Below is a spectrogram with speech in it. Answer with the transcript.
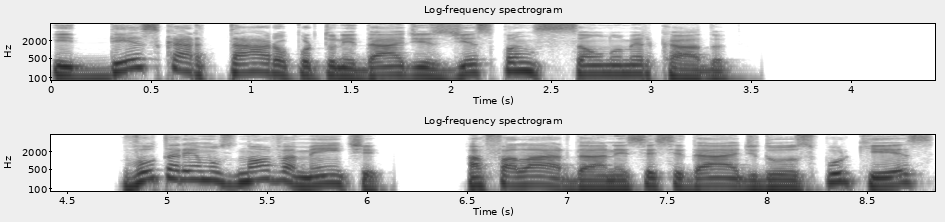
e descartar oportunidades de expansão no mercado. Voltaremos novamente a falar da necessidade dos porquês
